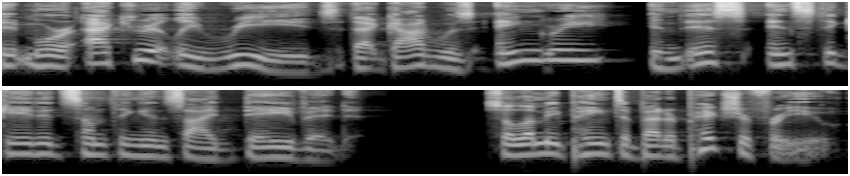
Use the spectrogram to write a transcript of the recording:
It more accurately reads that God was angry and this instigated something inside David. So let me paint a better picture for you.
